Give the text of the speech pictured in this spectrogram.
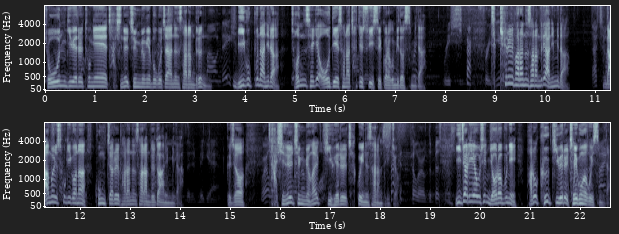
좋은 기회를 통해 자신을 증명해 보고자 하는 사람들은 미국뿐 아니라 전 세계 어디에서나 찾을 수 있을 거라고 믿었습니다. 특혜를 바라는 사람들이 아닙니다. 남을 속이거나 공짜를 바라는 사람들도 아닙니다. 그저 자신을 증명할 기회를 찾고 있는 사람들이죠. 이 자리에 오신 여러분이 바로 그 기회를 제공하고 있습니다.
